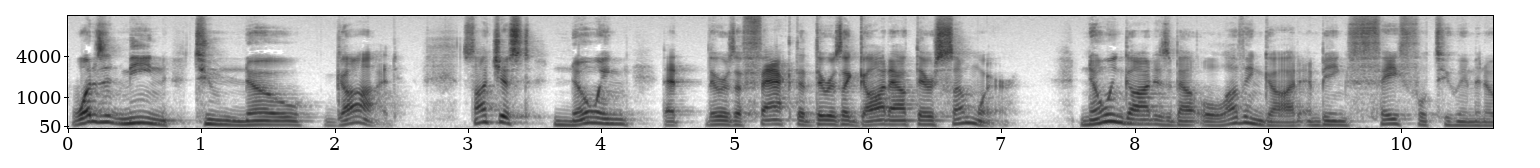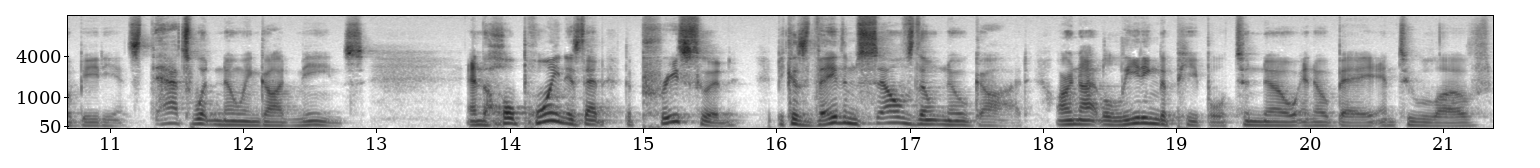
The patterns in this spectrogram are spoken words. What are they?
What does it mean to know God? It's not just knowing that there is a fact that there is a God out there somewhere. Knowing God is about loving God and being faithful to Him in obedience. That's what knowing God means. And the whole point is that the priesthood, because they themselves don't know God, are not leading the people to know and obey and to love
